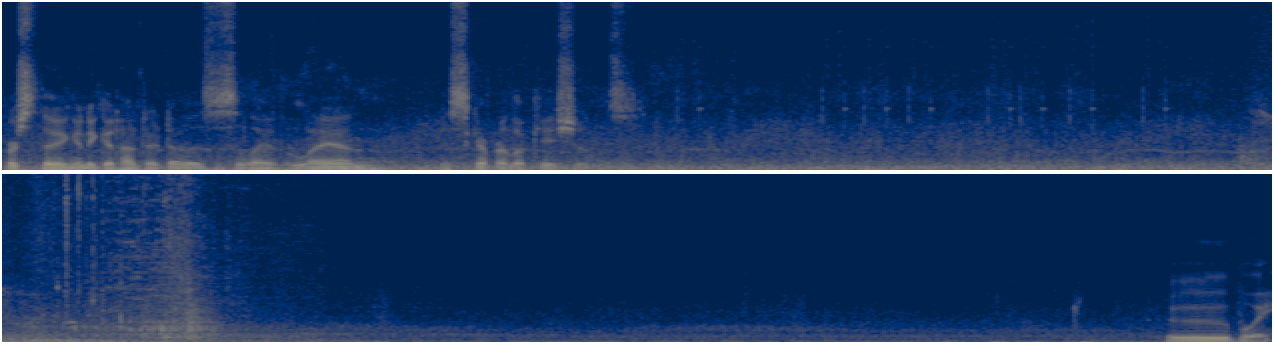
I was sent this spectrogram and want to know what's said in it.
First thing any good hunter does is lay of the land, discover locations. Ooh boy.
